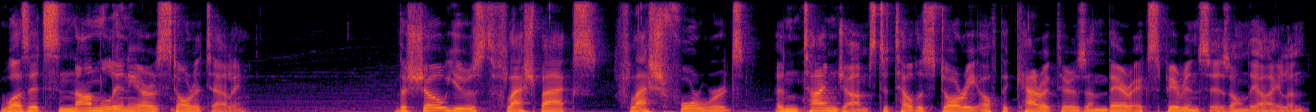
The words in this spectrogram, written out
was its non-linear storytelling. The show used flashbacks, flash forwards, and time jumps to tell the story of the characters and their experiences on the island.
